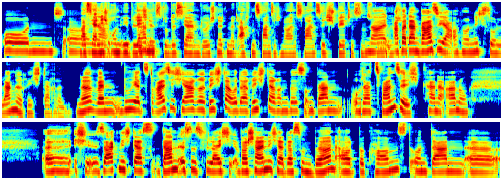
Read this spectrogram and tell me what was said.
Und äh, was ja, ja nicht unüblich dann, ist. Du bist ja im Durchschnitt mit 28, 29 spätestens. Nein, durch. aber dann war sie ja auch noch nicht so lange Richterin. Ne? Wenn du jetzt 30 Jahre Richter oder Richterin bist und dann oder 20, keine Ahnung, äh, ich sag nicht, dass dann ist es vielleicht wahrscheinlicher, dass du ein Burnout bekommst und dann, äh,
